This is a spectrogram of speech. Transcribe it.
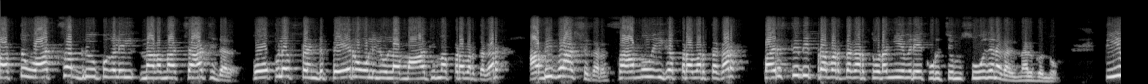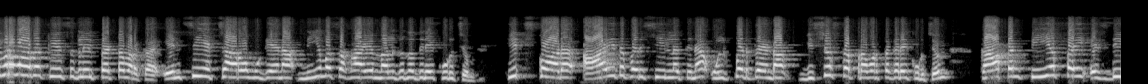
പത്ത് വാട്സാപ്പ് ഗ്രൂപ്പുകളിൽ നടന്ന ചാറ്റുകൾ പോപ്പുലർ ഫ്രണ്ട് പേറോളിലുള്ള മാധ്യമ പ്രവർത്തകർ അഭിഭാഷകർ സാമൂഹിക പ്രവർത്തകർ പരിസ്ഥിതി പ്രവർത്തകർ തുടങ്ങിയവരെ കുറിച്ചും സൂചനകൾ നൽകുന്നു. തീവ്രവാദ കേസുകളിൽ പെട്ടവർക്ക് N C H R O മുഖേന നിയമസഹായം നൽകുന്നതിനെ കുറിച്ചും ഹിറ്റ് സ്ക്വാഡ് ആയുധ പരിശീലനത്തിന് ഉൾപ്പെടുത്തേണ്ട വിശ്വസ്ത പ്രവർത്തകരെ കുറിച്ചും Kappan P F I S D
